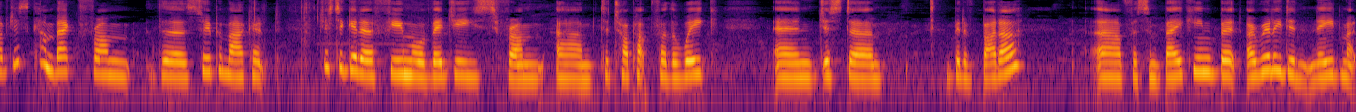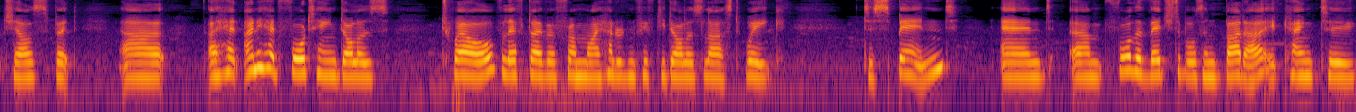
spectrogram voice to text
I've just come back from the supermarket just to get a few more veggies from um, to top up for the week and just a bit of butter uh, for some baking but I really didn't need much else but uh, I had only had $14.12 left over from my $150 last week to spend and um, for the vegetables and butter it came to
